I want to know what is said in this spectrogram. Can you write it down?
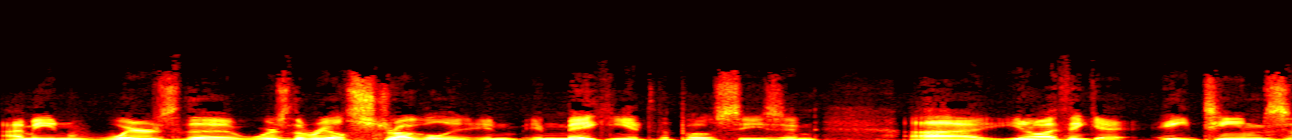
I mean, where's the where's the real struggle in, in, in making it to the postseason? Uh, you know, I think eight teams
